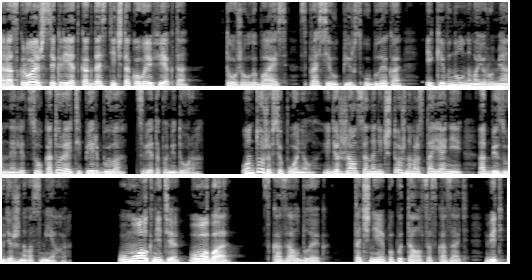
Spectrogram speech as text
«Раскроешь секрет, как достичь такого эффекта?» Тоже улыбаясь, спросил Пирс у Блэка и кивнул на мое румяное лицо, которое теперь было цвета помидора. Он тоже все понял и держался на ничтожном расстоянии от безудержного смеха. «Умолкните, оба!» — сказал Блэк. Точнее, попытался сказать, ведь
